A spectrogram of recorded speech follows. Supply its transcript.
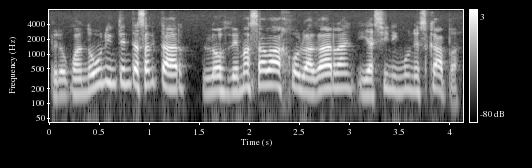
pero cuando uno intenta saltar, los demás abajo lo agarran y así ninguno escapa.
